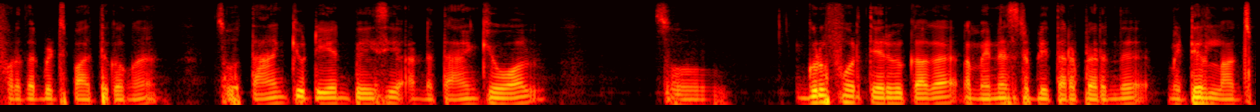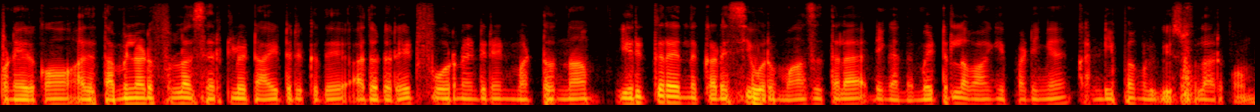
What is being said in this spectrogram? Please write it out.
ஃபர்தர் அப்டேட்ஸ் பார்த்துக்கோங்க. So thank you TNPSC and thank you all so group four தேர்வுக்காக நம்ம என்எஸ்டபிள்யூ தரப்புல இருந்து மெட்டீரியல் லான்ச் பண்ணியிருக்கோம். அது தமிழ்நாடு ஃபுல்லாக சர்க்குலேட் ஆகிட்டு இருக்குது. அதோட ரேட் ஃபோர் நைன்டி நைன் மட்டும்தான். இருக்கிற இந்த கடைசி ஒரு மாதத்தில் நீங்கள் அந்த மெட்டீரியலை வாங்கி படிங்க. கண்டிப்பாக உங்களுக்கு யூஸ்ஃபுல்லாக இருக்கும்.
